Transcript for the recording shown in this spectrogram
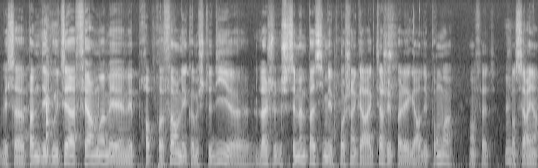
mais ça va pas me dégoûter à faire moi mes, mes propres formes. Mais comme je te dis, euh, là, je, je sais même pas si mes prochains caractères, je vais pas les garder pour moi, en fait. J'en Mm. sais rien.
